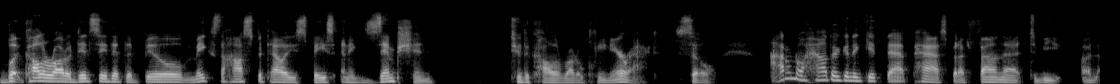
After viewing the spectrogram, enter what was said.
But Colorado did say that the bill makes the hospitality space an exemption to the Colorado Clean Air Act. So I don't know how they're going to get that passed, but I found that to be an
